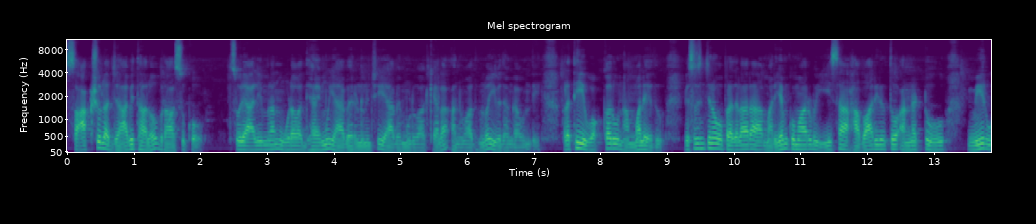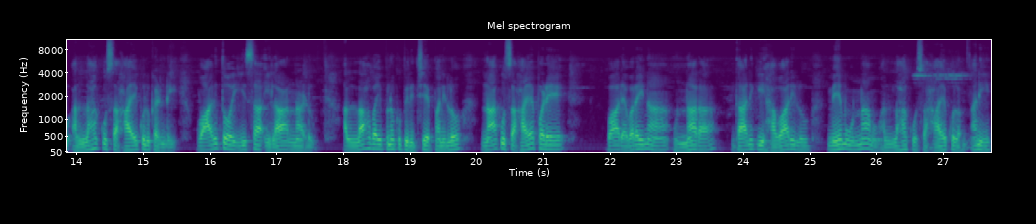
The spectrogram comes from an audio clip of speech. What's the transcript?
సాక్షుల జాబితాలో వ్రాసుకో. సూర్య ఆలిమ్రాన్ మూడవ అధ్యాయము యాభై రెండు నుంచి యాభై మూడు వాక్యాల అనువాదంలో ఈ విధంగా ఉంది. ప్రతి ఒక్కరూ నమ్మలేదు. విశ్వసించిన ఓ ప్రజలారా మరియం కుమారుడు ఈసా హవారీలతో అన్నట్టు మీరు అల్లాహకు సహాయకులు కండి. వారితో ఈసా ఇలా అన్నాడు అల్లాహ్ వైపునకు పిలిచే పనిలో నాకు సహాయపడే వారెవరైనా ఉన్నారా? దానికి హవారీలు మేము ఉన్నాము అల్లాహకు సహాయకులం అని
